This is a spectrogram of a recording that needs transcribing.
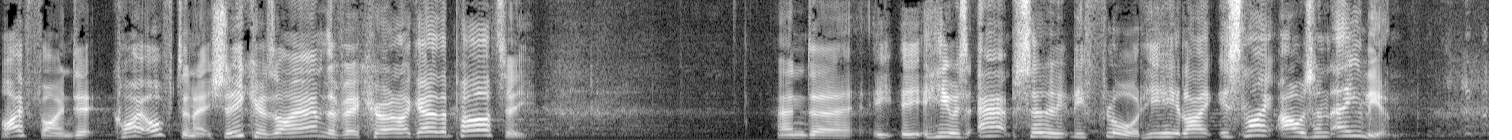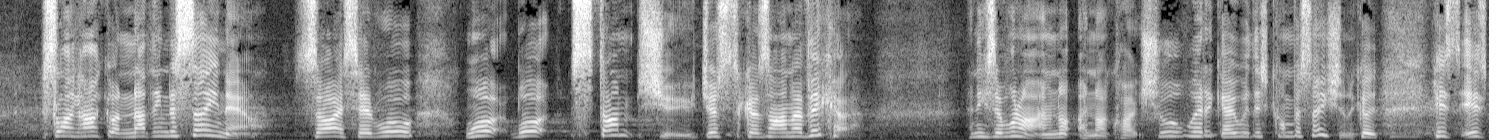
I find it quite often actually, because I am the vicar and I go to the party. And uh, he, he was absolutely floored. He, like, it's like I was an alien. It's like I've got nothing to say now. So I said, Well, what, what stumps you just because I'm a vicar? And he said, Well, I'm not, I'm not quite sure where to go with this conversation. Because his, his,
